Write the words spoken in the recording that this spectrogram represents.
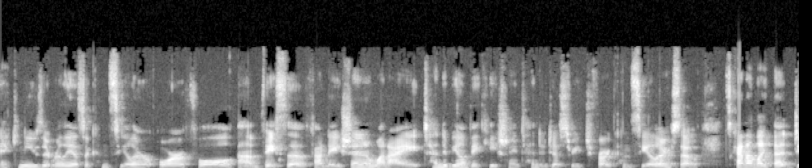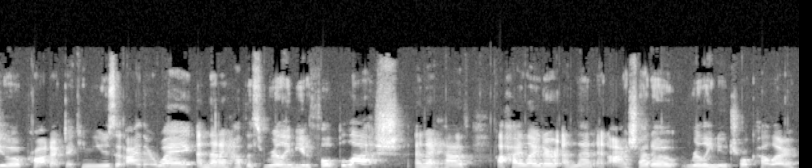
I can use it really as a concealer or a full um, face of foundation. And when I tend to be on vacation, I tend to just reach for a concealer. So it's kind of like that duo product. I can use it either way. And then I have this really beautiful blush and I have a highlighter and then an eyeshadow, really neutral color.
